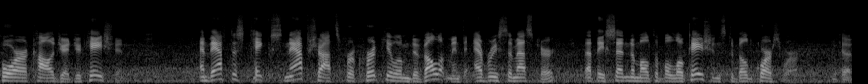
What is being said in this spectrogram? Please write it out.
for college education. And they have to take snapshots for curriculum development every semester that they send to multiple locations to build coursework. Okay.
